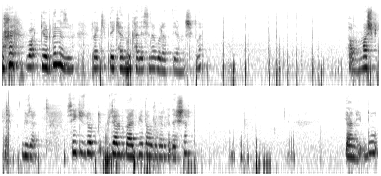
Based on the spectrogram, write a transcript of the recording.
Bak gördünüz mü? Rakip de kendi kalesine gol attı yanlışlıkla. Tamam maç bitti. Güzel. 8-4'lük güzel bir galibiyet aldık arkadaşlar. Yani bu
